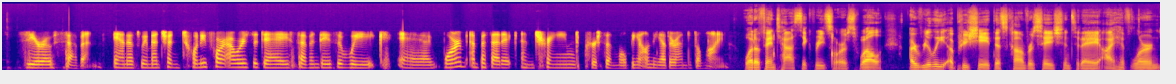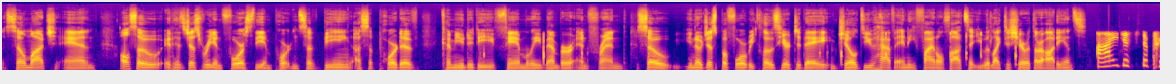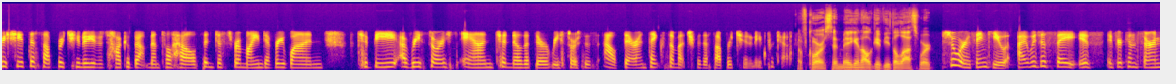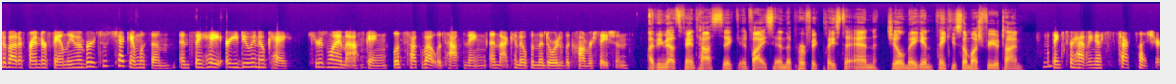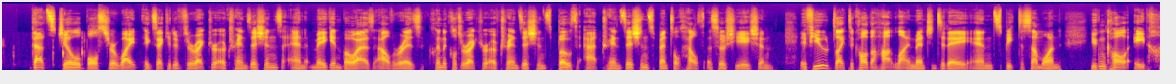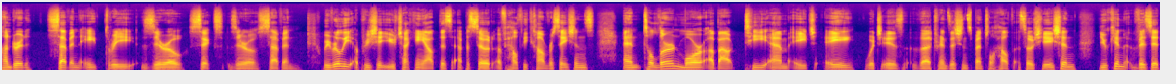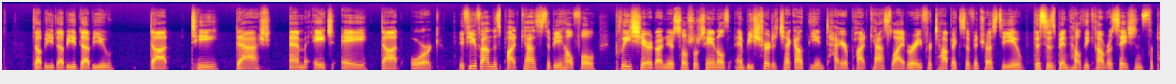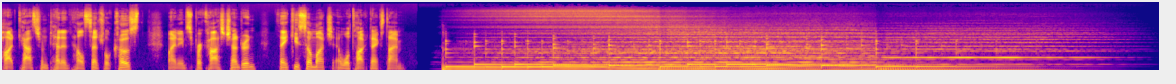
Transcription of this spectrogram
And as we mentioned, 24 hours a day, seven days a week, a warm, empathetic, and trained person will be on the other end of the line. What a fantastic resource. Well, I really appreciate this conversation today. I have learned so much, and also it has just reinforced the importance of being a supportive community, family member, and friend. So, you know, just before we close here today, Jill, do you have any final thoughts that you would like to share with our audience? I just appreciate this opportunity to talk about mental health and just remind everyone to be a resource and to know that there are resources out there. And thanks so much for this opportunity, Prakash. Of course. And Megan, I'll give you the last word. Sure, thank you. I would just say if if you're concerned about a friend or family member, just check in with them and say, "Hey, are you doing okay?" Here's why I'm asking. Let's talk about what's happening. And that can open the door to the conversation. I think that's fantastic advice and the perfect place to end. Jill, Megan, thank you so much for your time. Mm-hmm. Thanks for having us. It's our pleasure. That's Jill Bolster White, Executive Director of Transitions, and Megan Boaz Alvarez, Clinical Director of Transitions, both at Transitions Mental Health Association. If you'd like to call the hotline mentioned today and speak to someone, you can call 800 783 0607. We really appreciate you checking out this episode of Healthy Conversations. And to learn more about TMHA, which is the Transitions Mental Health Association, you can visit www.t-mha.org. If you found this podcast to be helpful, please share it on your social channels and be sure to check out the entire podcast library for topics of interest to you. This has been Healthy Conversations, the podcast from Tenet Health Central Coast. My name is Prakash Chandran. Thank you so much, and we'll talk next time.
